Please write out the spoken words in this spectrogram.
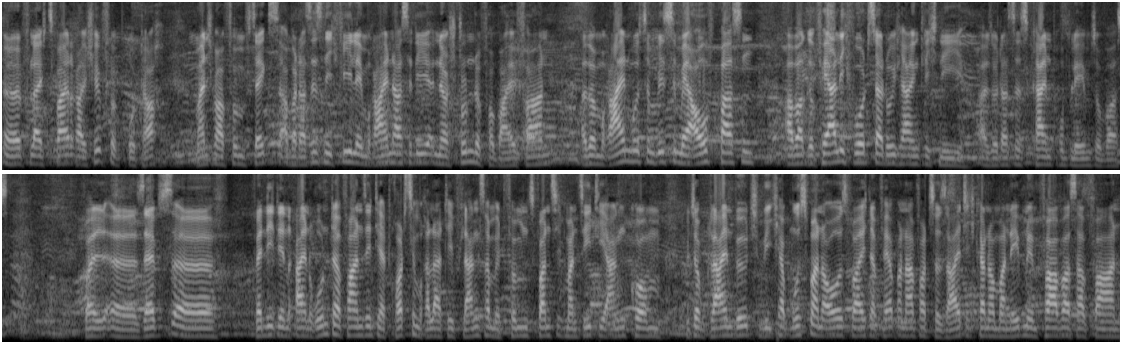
äh, vielleicht zwei, drei Schiffe pro Tag, manchmal fünf, sechs, aber das ist nicht viel. Im Rhein hast du die in der Stunde vorbeifahren. Also im Rhein musst du ein bisschen mehr aufpassen, aber gefährlich wurde es dadurch eigentlich nie. Also das ist kein Problem, sowas. Weil äh, selbst äh, wenn die den Rhein runterfahren, sind ja trotzdem relativ langsam mit 25. Man sieht die ankommen. Mit so einem kleinen Bötchen wie ich habe, muss man ausweichen. Dann fährt man einfach zur Seite. Ich kann auch mal neben dem Fahrwasser fahren.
